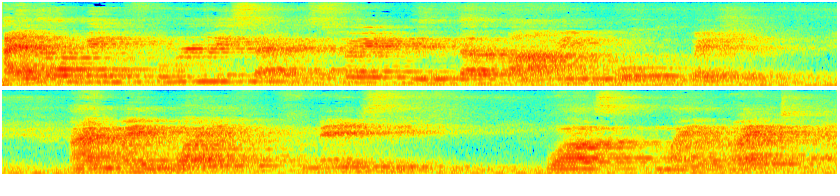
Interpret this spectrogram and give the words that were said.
I have been fully satisfied with the farming occupation, and my wife Nancy was my right hand,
